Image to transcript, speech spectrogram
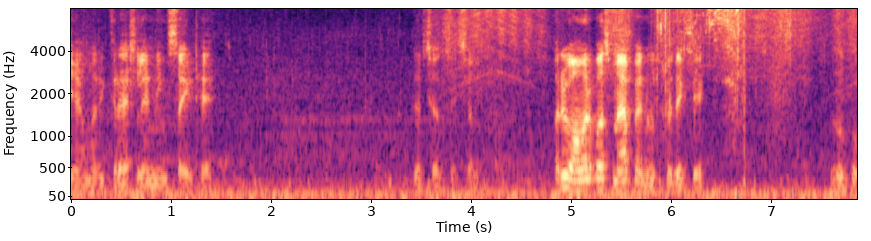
ये हमारी क्रैश लैंडिंग साइट है। इधर चलते चलो। अरे वो हमारे पास मैप है ना, उस पर देखते रुको।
